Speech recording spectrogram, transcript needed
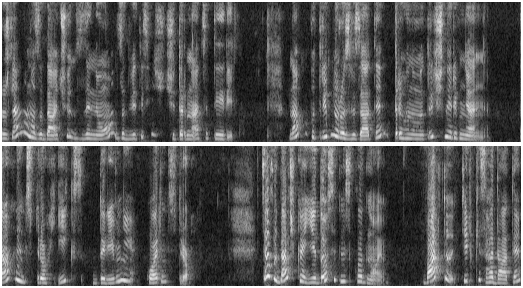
Розглянемо задачу ЗНО за 2014 рік. Нам потрібно розв'язати тригонометричне рівняння. Тангенс 3х дорівнює корінь з 3. Ця задачка є досить нескладною. Варто тільки згадати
